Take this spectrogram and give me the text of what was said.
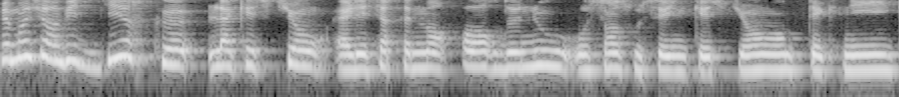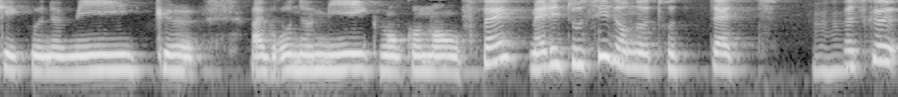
Mais moi, j'ai envie de dire que la question, elle est certainement hors de nous, au sens où c'est une question technique, économique, agronomique, bon, comment on fait, mais elle est aussi dans notre tête. Mm-hmm. Parce que,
